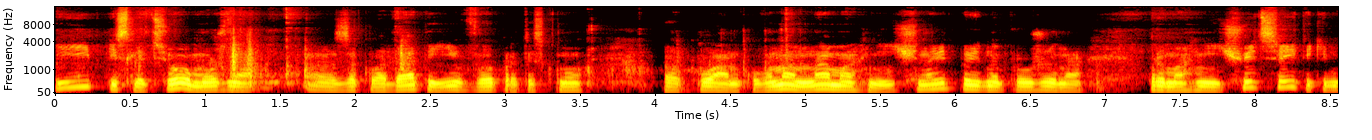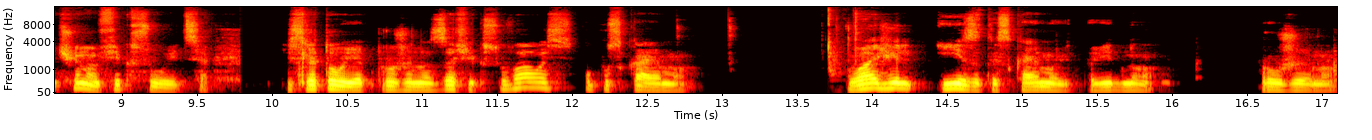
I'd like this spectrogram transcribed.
І після цього можна е, закладати її в притискну е, планку. Вона намагнічена, відповідно, пружина примагнічується і таким чином фіксується. Після того, як пружина зафіксувалась, опускаємо важіль і затискаємо відповідно пружину.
